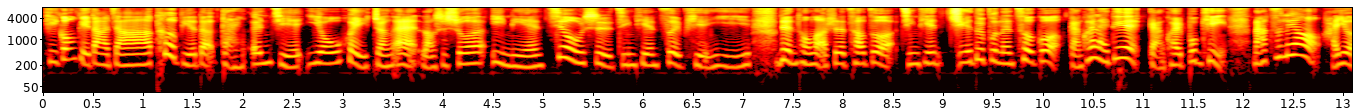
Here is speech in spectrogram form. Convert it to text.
提供给大家特别的感恩节优惠专案。老师说，一年就是今天最便宜，认同老师的操作，今天绝对不能错过，赶快来电，赶快 Booking 拿资料，还有。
